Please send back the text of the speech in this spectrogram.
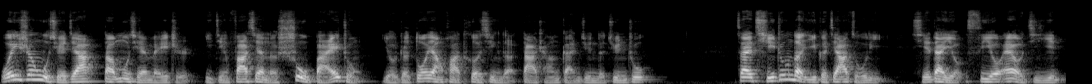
微生物学家到目前为止已经发现了数百种有着多样化特性的大肠杆菌的菌株，在其中的一个家族里携带有 COL 基因，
